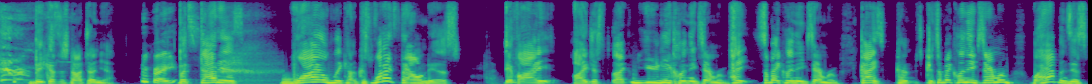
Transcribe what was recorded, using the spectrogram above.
because it's not done yet. Right. But that is wildly because what I found is if I I just like you need to clean the exam room. Hey, somebody clean the exam room. Guys, can, can somebody clean the exam room? What happens is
